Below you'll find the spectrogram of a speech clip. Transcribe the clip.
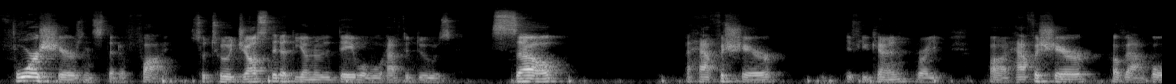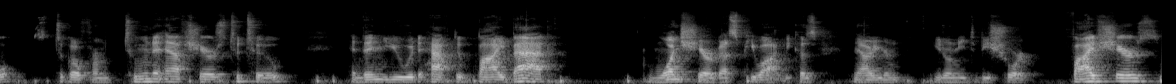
four shares instead of five. So to adjust it at the end of the day, what we'll have to do is sell a half a share, if you can, right? Uh, half a share of Apple to go from two and a half shares to two. And then you would have to buy back one share of SPY because now you're, you don't need to be short five shares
